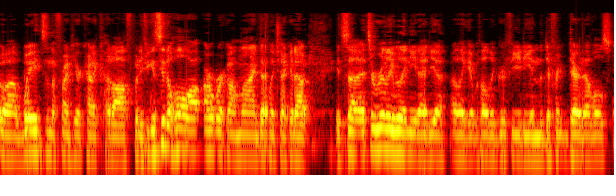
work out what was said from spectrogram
uh, Waid's in the front here, kind of cut off. But if you can see the whole artwork online, definitely check it out. It's it's a really, really neat idea. I like it with all the graffiti and the different Daredevils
